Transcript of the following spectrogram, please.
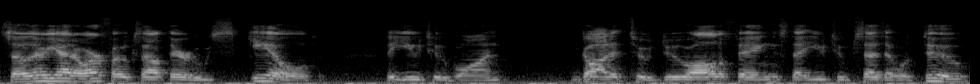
so there yet are folks out there who skilled the YouTube one, got it to do all the things that YouTube says it will do,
